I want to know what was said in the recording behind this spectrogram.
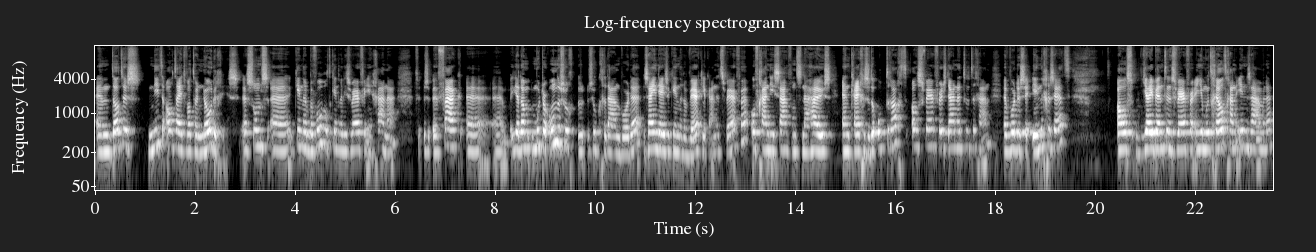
En dat is niet altijd wat er nodig is. Uh, soms uh, kinderen, bijvoorbeeld kinderen die zwerven in Ghana, uh, vaak, ja, dan moet er onderzoek gedaan worden. Zijn deze kinderen werkelijk aan het zwerven? Of gaan die s'avonds naar huis en krijgen ze de opdracht als zwervers daar naartoe te gaan? En worden ze ingezet? Als jij bent een zwerver en je moet geld gaan inzamelen,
